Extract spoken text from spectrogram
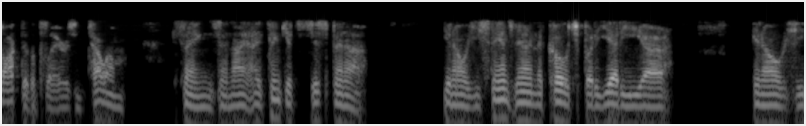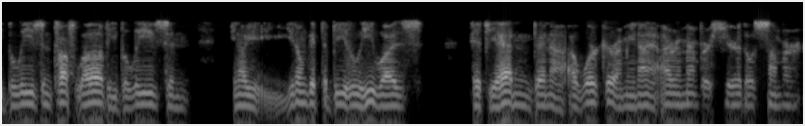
talk to the players and tell them things. And I, I think it's just been a, you know, he stands behind the coach, but yet he, uh, you know, he believes in tough love. He believes in, you know, you, you don't get to be who he was if you hadn't been a, a worker. I mean, I, I remember here those summer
